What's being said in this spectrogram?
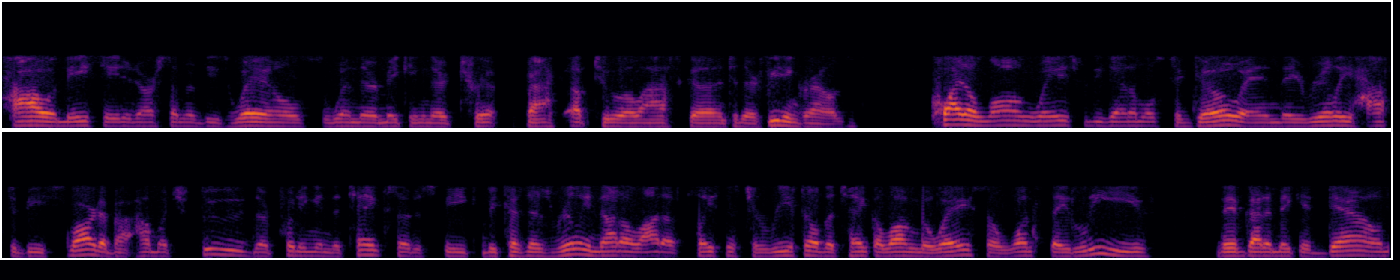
How emaciated are some of these whales when they're making their trip back up to Alaska and to their feeding grounds? Quite a long ways for these animals to go, and they really have to be smart about how much food they're putting in the tank, so to speak, because there's really not a lot of places to refill the tank along the way. So once they leave, they've got to make it down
